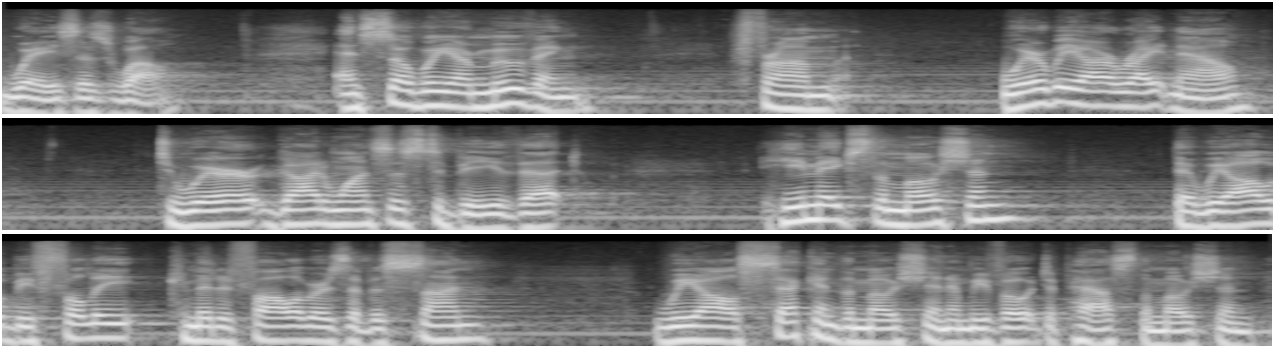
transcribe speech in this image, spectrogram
ways as well. And so we are moving from where we are right now to where God wants us to be, that He makes the motion that we all would be fully committed followers of His Son. We all second the motion and we vote to pass the motion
